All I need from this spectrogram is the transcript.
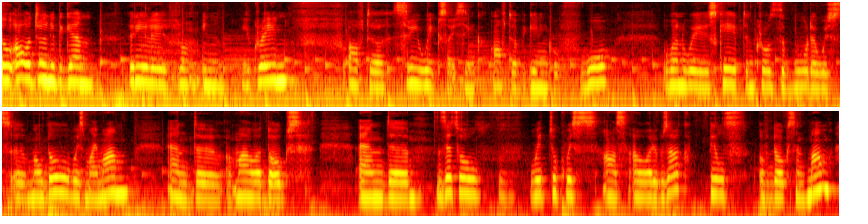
So our journey began really from in Ukraine after three weeks, I think, after beginning of war, when we escaped and crossed the border with uh, Moldova with my mom and uh, our dogs, and uh, that's all we took with us our rucksack, pills of dogs and mom,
